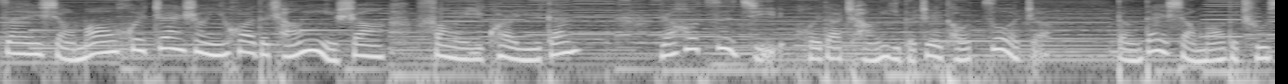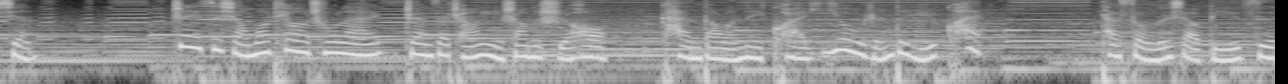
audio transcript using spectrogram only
在小猫会站上一会儿的长椅上放了一块鱼干，然后自己回到长椅的这头坐着，等待小猫的出现。这次小猫跳出来站在长椅上的时候，看到了那块诱人的鱼块，它耸着小鼻子，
